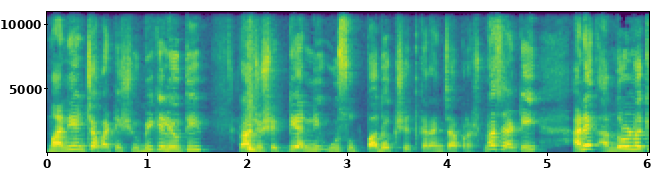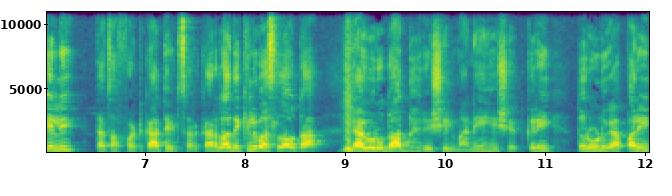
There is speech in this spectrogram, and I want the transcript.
माने यांच्या पाठीशी उभी केली होती. राजू शेट्टी यांनी ऊस उत्पादक शेतकऱ्यांच्या प्रश्नासाठी अनेक आंदोलनं केली. त्याचा फटका थेट सरकारला देखील बसला होता. त्याविरोधात धैर्यशील माने हे शेतकरी तरुण व्यापारी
